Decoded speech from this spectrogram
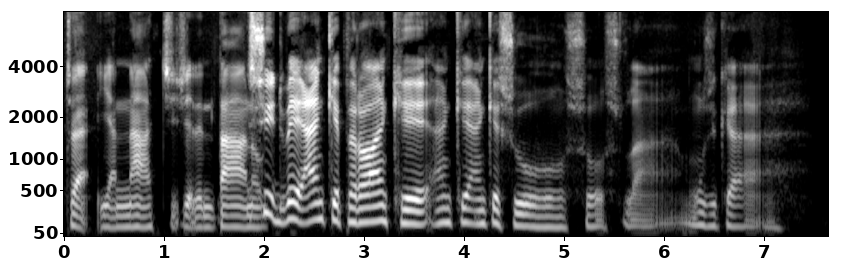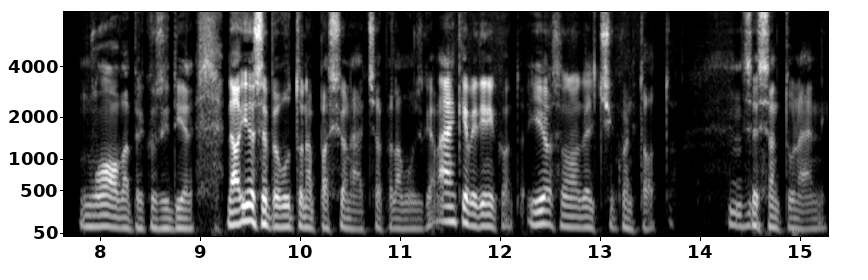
Cioè Iannacci, Celentano. Sì, beh, anche però anche, anche, anche su, su, sulla musica nuova, per così dire. No, io ho sempre avuto una passionaccia per la musica, ma anche, vedini conto, io sono del 58, mm-hmm. 61 anni.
